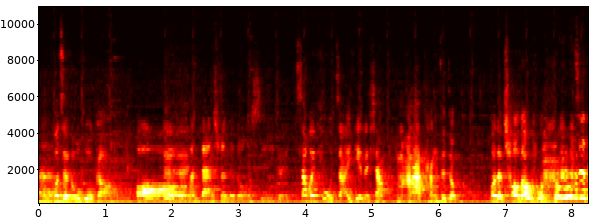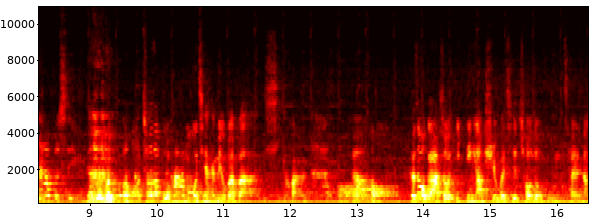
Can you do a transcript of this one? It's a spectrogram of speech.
嗯、或者萝卜糕哦，对对，很单纯的东西。对，稍微复杂一点的，像麻辣烫这种，或者臭豆腐，这他不行。哦，臭豆腐他目前还没有办法喜欢。哦、嗯，可是我跟他说，一定要学会吃臭豆腐，你才能当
